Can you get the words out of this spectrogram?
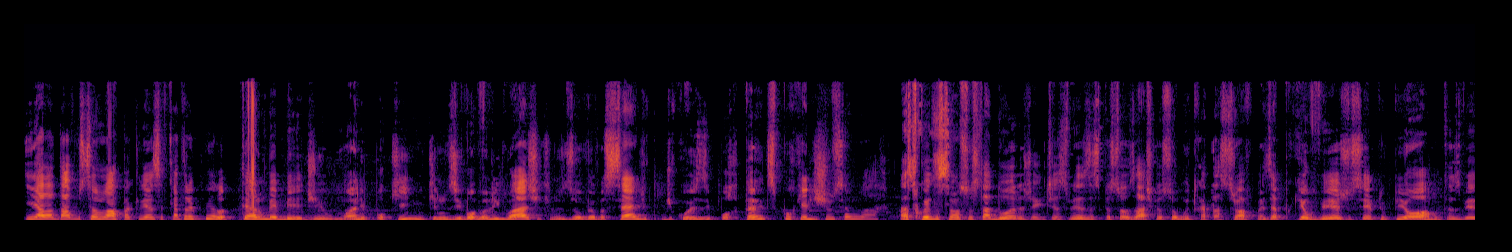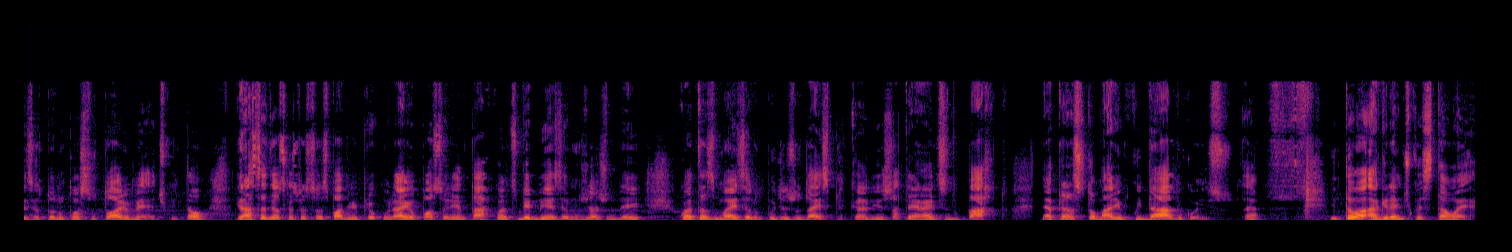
e ela dava o celular para a criança ficar tranquila. Era um bebê de um ano e pouquinho que não desenvolveu linguagem, que não desenvolveu uma série de coisas importantes porque ele tinha o celular. As coisas são assustadoras, gente. Às vezes as pessoas acham que eu sou muito catastrófico, mas é porque eu vejo sempre o pior muitas vezes. Eu estou num consultório médico. Então, graças a Deus que as pessoas podem me procurar e eu posso orientar. Quantos bebês eu não já ajudei, quantas mães eu não pude ajudar explicando isso até antes do parto, né, para elas tomarem cuidado com isso. Né? Então a grande questão é:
